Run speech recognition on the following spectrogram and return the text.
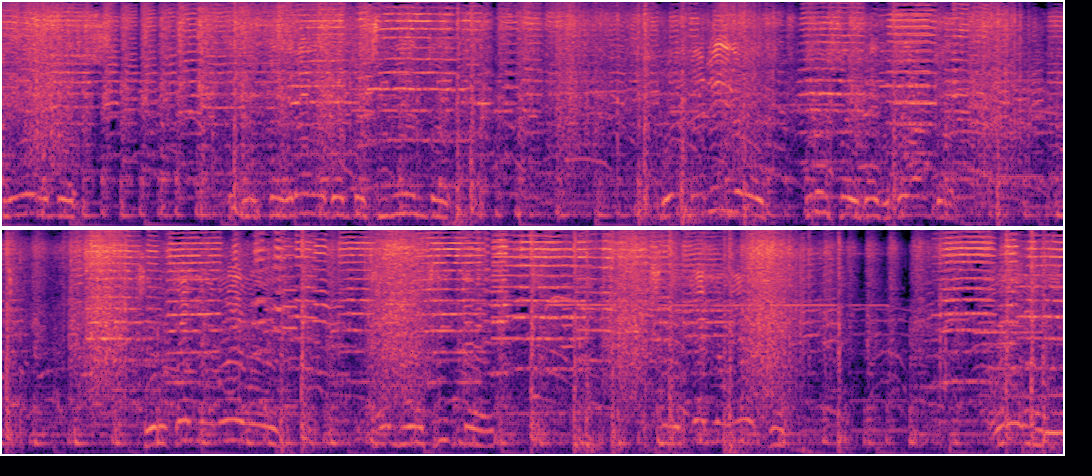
alegres en este gran acontecimiento. Bienvenidos, cruces de Blanca. Surqueño nuevo, el viejito, surqueño viejo. Hoy,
